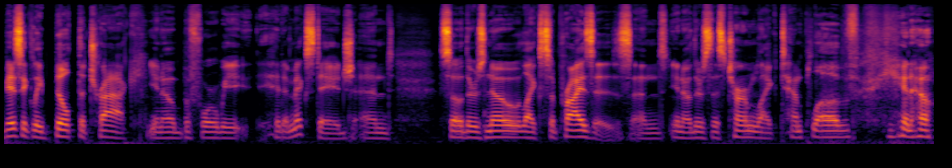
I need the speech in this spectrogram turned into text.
basically built the track, you know, before we hit a mix stage. And so there's no like surprises. And, you know, there's this term like temp love, you know,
